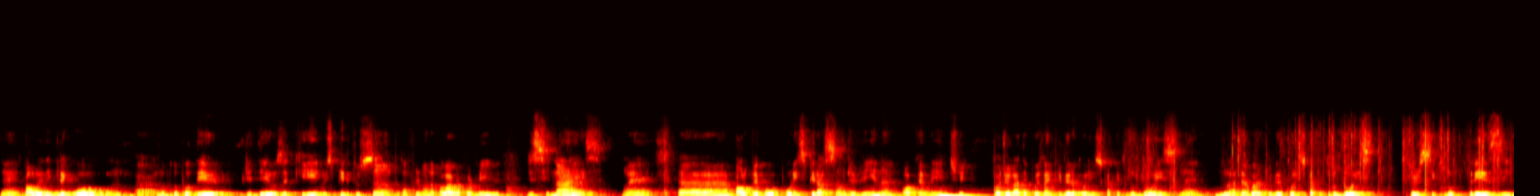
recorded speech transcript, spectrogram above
né? Paulo ele pregou com, a, no, no, poder de Deus aqui, no Espírito Santo, confirmando a palavra por meio de sinais, não é? Ah, Paulo pregou por inspiração divina, obviamente, pode olhar depois lá em 1 Coríntios capítulo 2, né? Vamos lá até agora, 1 Coríntios capítulo 2, versículo 13.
